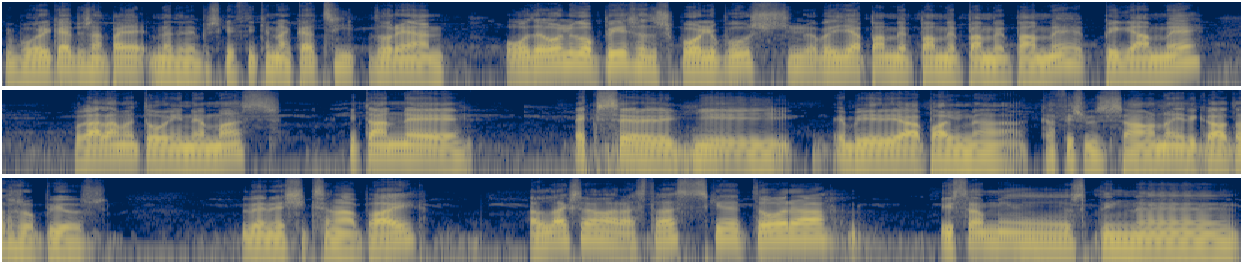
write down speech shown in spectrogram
και μπορεί κάποιος να πάει να την επισκεφτεί και να κάτσει δωρεάν. Οπότε εγώ λίγο πίεσα τους υπόλοιπους, λέω παιδιά πάμε, πάμε, πάμε, πάμε, πήγαμε, βγάλαμε το είναι μας. Ήταν εξαιρετική εμπειρία πάλι να καθίσουμε στη σάουνα, ειδικά ο Τάσος ο οποίος δεν έχει ξαναπάει. Αλλάξαμε παραστάσεις και τώρα ήρθαμε στην, ε,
